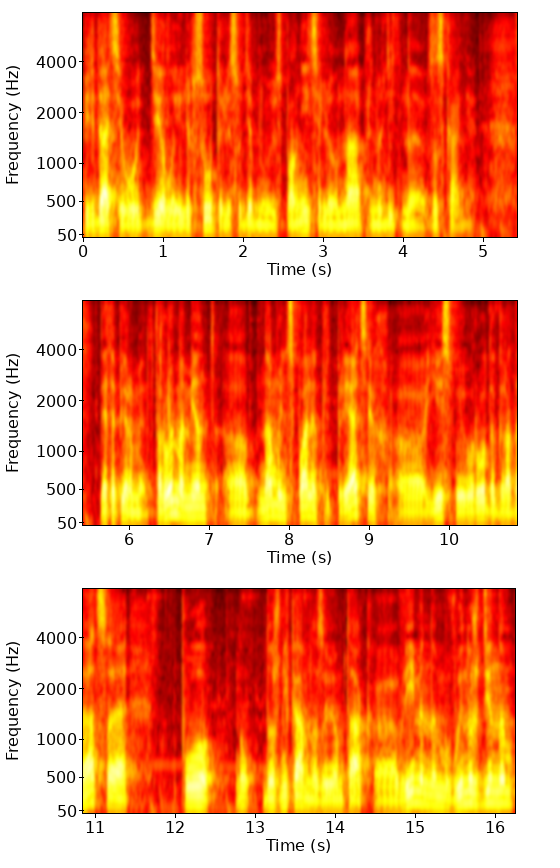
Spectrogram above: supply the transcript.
передать его дело или в суд, или судебному исполнителю на принудительное взыскание. Это первый момент. Второй момент. Э, на муниципальных предприятиях э, есть своего рода градация по ну, должникам, назовем так, э, временным, вынужденным,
